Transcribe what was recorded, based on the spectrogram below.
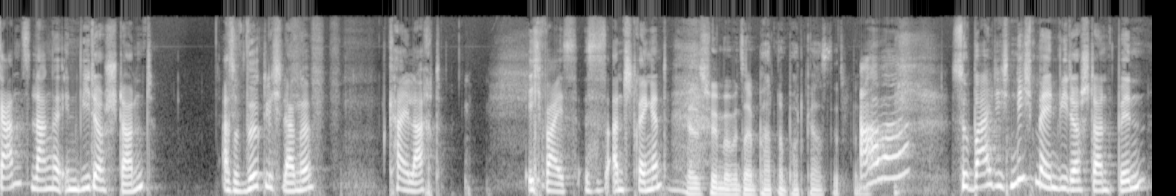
ganz lange in Widerstand. Also wirklich lange. Kai lacht. Ich weiß, es ist anstrengend. Ja, das ist schön, wenn man mit seinem Partner podcastet. Aber sobald ich nicht mehr in Widerstand bin,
